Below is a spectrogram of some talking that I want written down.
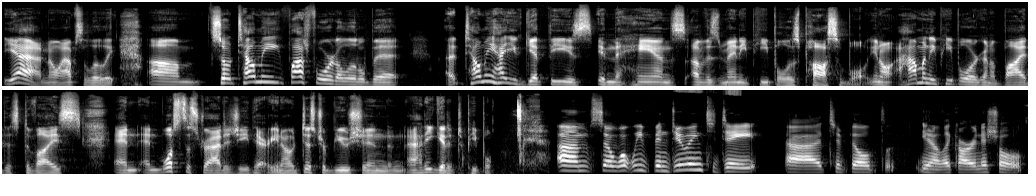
Yeah, no, absolutely. Um, so tell me, flash forward a little bit. Uh, tell me how you get these in the hands of as many people as possible. You know, how many people are going to buy this device, and and what's the strategy there? You know, distribution, and how do you get it to people? Um, so what we've been doing to date uh, to build, you know, like our initial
